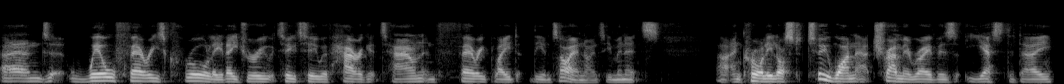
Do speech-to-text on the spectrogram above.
And Will Ferry's Crawley, they drew 2 2 with Harrogate Town, and Ferry played the entire 90 minutes. Uh, and Crawley lost 2 1 at Tranmere Rovers yesterday.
